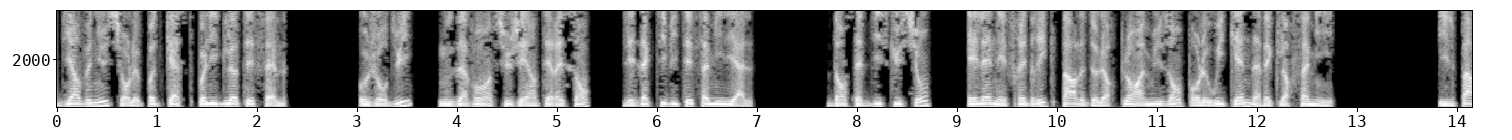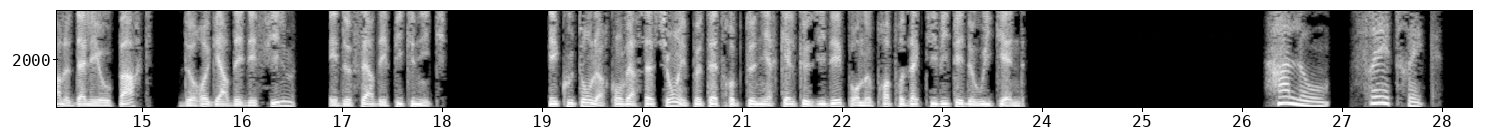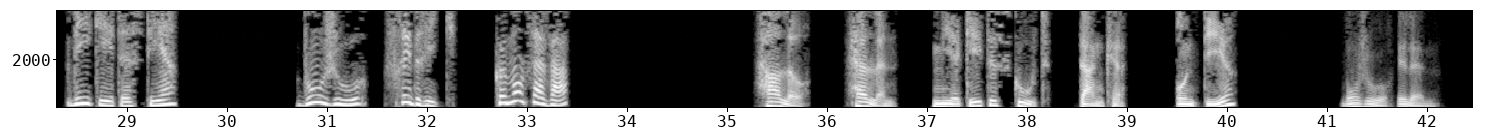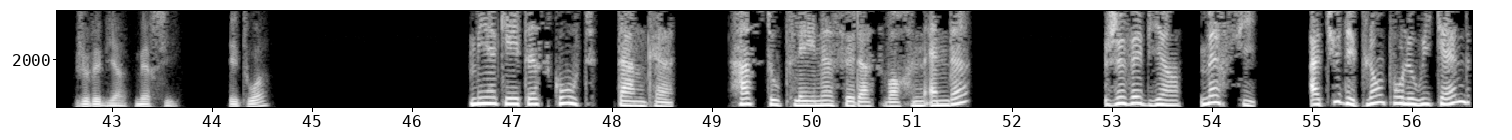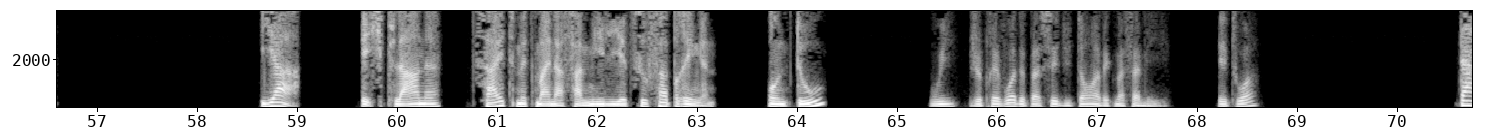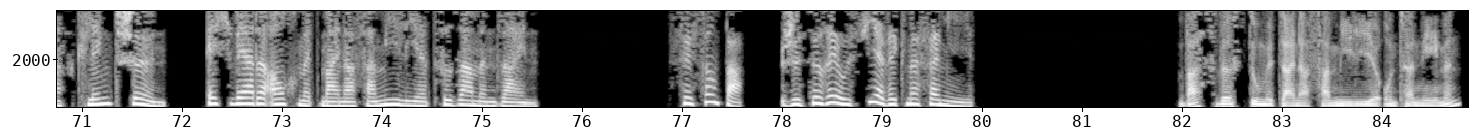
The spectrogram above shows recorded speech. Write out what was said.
Bienvenue sur le podcast Polyglotte FM. Aujourd'hui, nous avons un sujet intéressant, les activités familiales. Dans cette discussion, Hélène et Frédéric parlent de leurs plans amusants pour le week-end avec leur famille. Ils parlent d'aller au parc, de regarder des films, et de faire des pique-niques. Écoutons leur conversation et peut-être obtenir quelques idées pour nos propres activités de week-end. Hallo, Frédéric. Wie geht es dir? Bonjour, Frédéric. Comment ça va? Hallo, Helen. Mir geht es gut, danke. Und dir? Bonjour, Hélène. Je vais bien, merci. Et toi? Mir geht es gut, danke. Hast du Pläne für das Wochenende? Je vais bien, merci. As-tu des plans pour le week-end? Ja. Ich plane, Zeit mit meiner Familie zu verbringen. Und du? Oui, je prévois de passer du temps avec ma famille. Et toi? Das klingt schön. Ich werde auch mit meiner Familie zusammen sein. C'est sympa. Je serai aussi avec ma famille. Was wirst du mit deiner Familie unternehmen?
